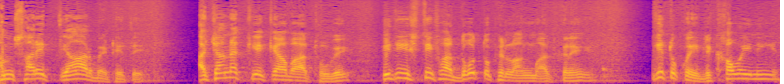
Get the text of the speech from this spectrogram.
हम सारे तैयार बैठे थे। अचानक ये क्या बात हो गई कि जी इस्तीफा दो तो फिर लॉन्ग मार्च करेंगे। ये तो कोई लिखा हुआ ही नहीं है।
